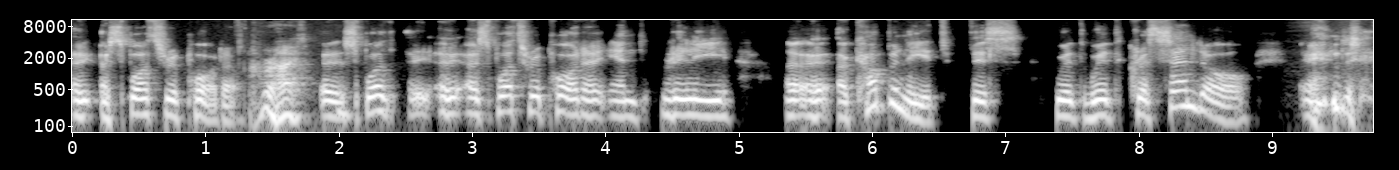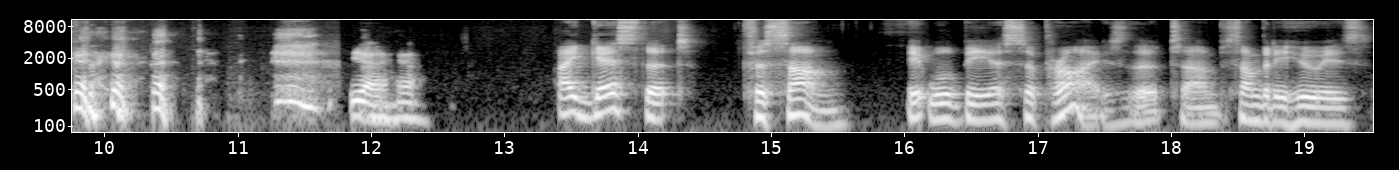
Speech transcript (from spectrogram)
a, a, sports reporter, right? A, sport, a, a sports reporter, and really uh, accompanied this with with crescendo and yeah, yeah. I guess that for some, it will be a surprise that um, somebody who is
